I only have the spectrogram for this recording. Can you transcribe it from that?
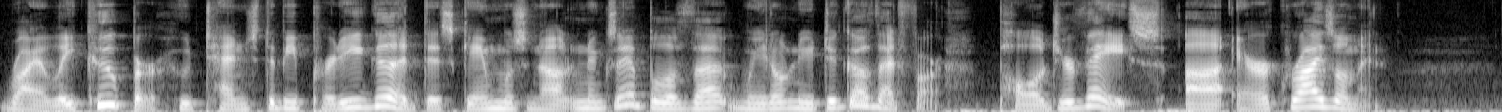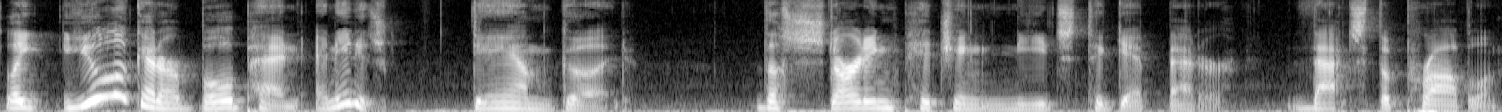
Riley Cooper, who tends to be pretty good. This game was not an example of that. We don't need to go that far. Paul Gervase, uh, Eric Reyzelman. Like, you look at our bullpen, and it is damn good. The starting pitching needs to get better. That's the problem.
